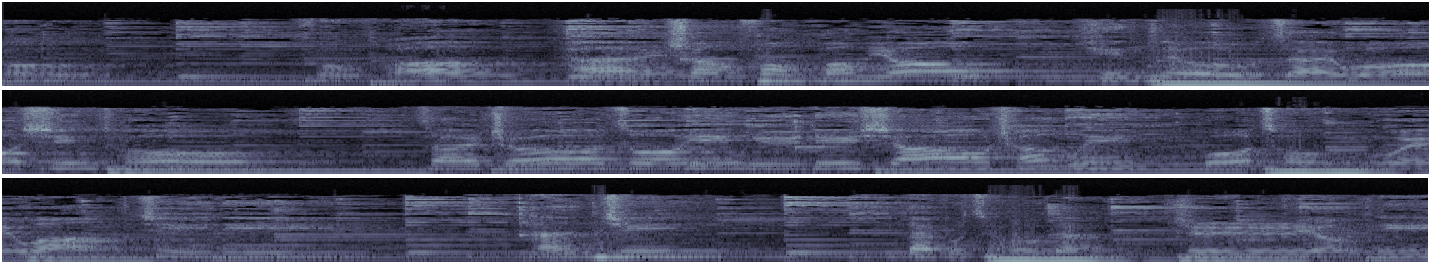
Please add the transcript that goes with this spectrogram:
逅。凤凰台上凤凰游，停留在我心头。在这座阴雨的小城里，我从未忘记你。南京带不走的只有你，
